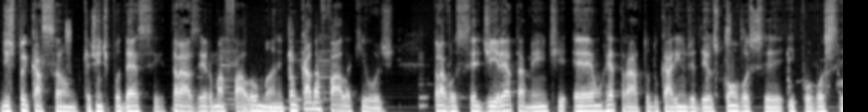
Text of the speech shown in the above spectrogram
de explicação que a gente pudesse trazer uma fala humana. Então, cada fala aqui hoje para você diretamente é um retrato do carinho de Deus com você e por você.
